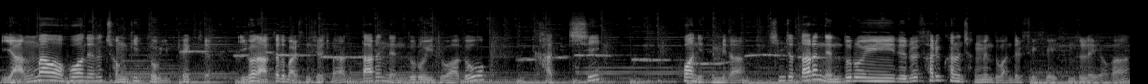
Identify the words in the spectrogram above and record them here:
이 악마와 호환되는 전기톱 이펙트 이건 아까도 말씀드렸지만 다른 랜드로이드와도 같이 호환이 됩니다. 심지어 다른 랜드로이드를 사륙하는 장면도 만들 수 있어요. 이 둠슬레이어가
